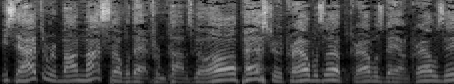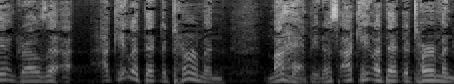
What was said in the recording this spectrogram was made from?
You see, I have to remind myself of that from times ago. Oh, Pastor, the crowd was up, the crowd was down, the crowd was in, the crowd was out. I, I can't let that determine my happiness. I can't let that determine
